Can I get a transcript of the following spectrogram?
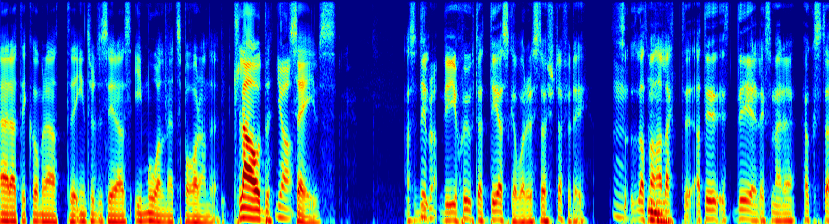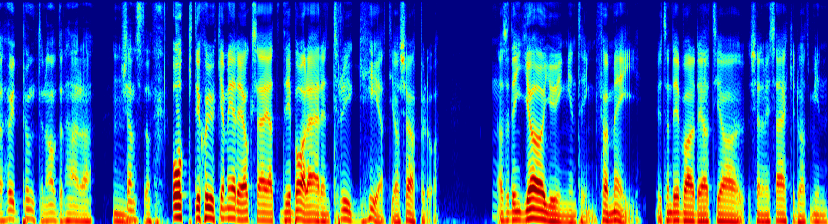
är att det kommer att introduceras i molnetsparande. Cloud Ja. saves. Alltså, Det det, är bra. det är ju sjukt att det ska vara det största för dig. Mm. Så, att man Mm. har lagt, att det, det liksom är det högsta höjdpunkten av den här Mm. tjänsten. Och det sjuka med det också är att det bara är en trygghet jag köper då. Mm. Alltså den gör ju ingenting för mig. Utan det är bara det att jag känner mig säker då att min,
